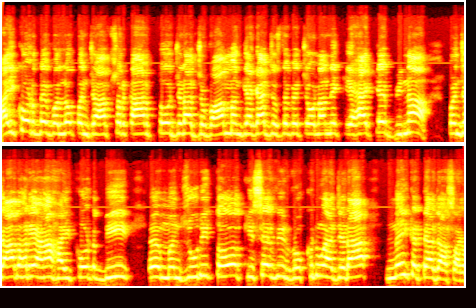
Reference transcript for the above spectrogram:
ਹਾਈ ਕੋਰਟ ਦੇ ਵੱਲੋਂ ਪੰਜਾਬ ਸਰਕਾਰ ਤੋਂ ਜਿਹੜਾ ਜਵਾਬ ਮੰਗਿਆ ਗਿਆ, ਜਿਸ ਦੇ ਵਿੱਚ ਉਹਨਾਂ ਨੇ ਕਿਹਾ ਕਿ ਬਿਨਾਂ ਪੰਜਾਬ ਹਰਿਆਣਾ ਹਾਈ ਕੋਰਟ ਦੀ ਮਨਜ਼ੂਰੀ ਤੋਂ ਕਿਸੇ ਵੀ ਰੁੱਖ ਨੂੰ ਹੈ ਜਿਹੜਾ ਨਹੀਂ ਕੱਟਿਆ ਜਾ ਸਕਦਾ।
